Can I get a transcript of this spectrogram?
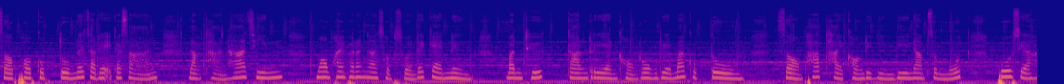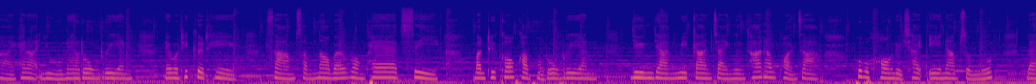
สพกกตูมได้จัดเรียงเอกสาร หลักฐาน 5 ชิ้น มอบให้พนักงานสอบสวนได้แก่ 1. บันทึกการเรียนของโรงเรียนบ้านกกตูม 2. ภาพถ่ายของเด็กหญิงบีนามสมมุติ ผู้เสียหายขณะอยู่ในโรงเรียน ในวันที่เกิดเหตุ 3. สำเนาใบรับรองแพทย์ 4. บันทึกข้อความของโรงเรียน ยืนยันมีการจ่ายเงินค่าทำขวัญจาก ผู้ปกครองเด็กชายเอนามสมมุติ และ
